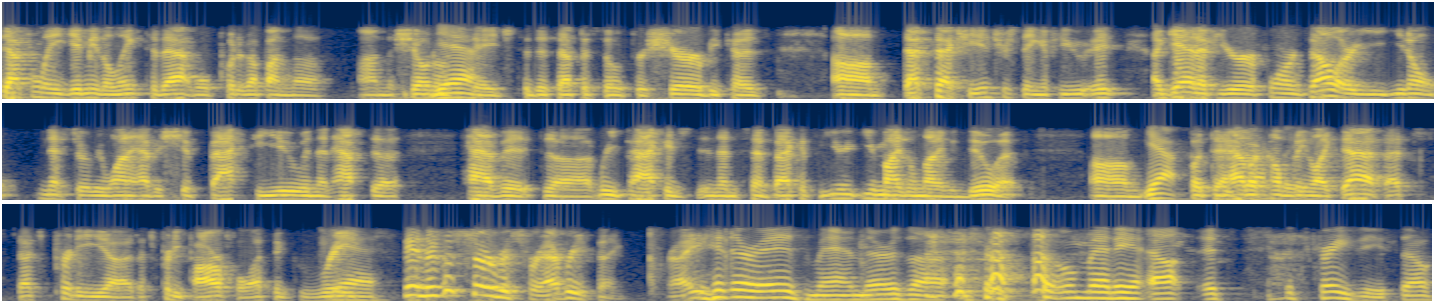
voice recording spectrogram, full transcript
definitely give me the link to that. We'll put it up on the on the show notes yeah. page to this episode for sure because um, that's actually interesting. If you it, again, if you're a foreign seller, you, you don't necessarily want to have it shipped back to you and then have to have it uh, repackaged and then sent back. It's, you, you might as well not even do it. Um, yeah. But to exactly. have a company like that, that's that's pretty uh, that's pretty powerful. That's a great yeah. man. There's a service for everything right? Yeah, there is, man. There's a there's so many out. It's it's crazy. So,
